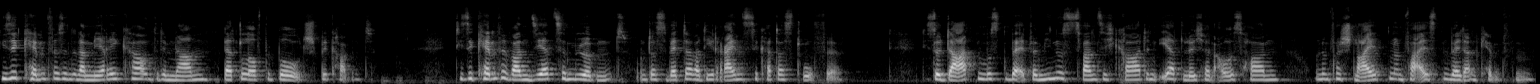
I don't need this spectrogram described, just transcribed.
diese Kämpfe sind in Amerika unter dem Namen Battle of the Bulge bekannt. Diese Kämpfe waren sehr zermürbend und das Wetter war die reinste Katastrophe. Die Soldaten mussten bei etwa minus 20 Grad in Erdlöchern ausharren und in verschneiten und vereisten Wäldern kämpfen.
